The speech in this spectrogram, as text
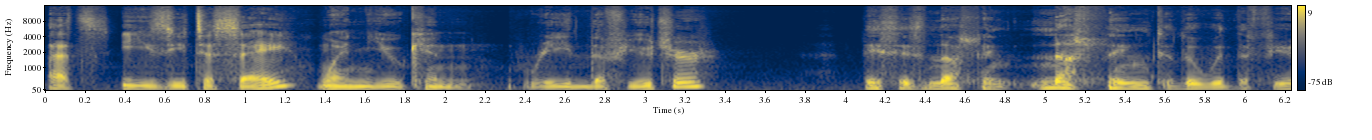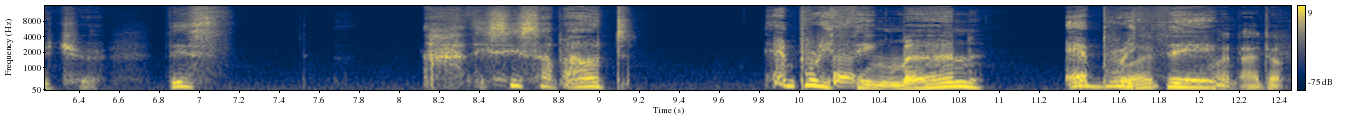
That's easy to say when you can read the future. This is nothing, nothing to do with the future. This, ah, this is about everything, man. Everything. What? What? I don't.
